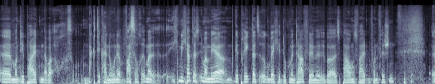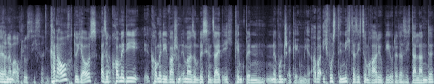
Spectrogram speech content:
Äh, Monty Python, aber auch so nackte Kanone, was auch immer. Ich, mich hat das immer mehr geprägt als irgendwelche Dokumentarfilme über das Paarungsverhalten von Fischen. Kann Ähm, aber auch lustig sein. Kann auch, durchaus. Also Ja. Comedy, Comedy war schon immer so ein bisschen, seit ich Kind bin, eine Wunschecke in mir. Aber ich wusste nicht, dass ich zum Radio gehe oder dass ich da lande.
